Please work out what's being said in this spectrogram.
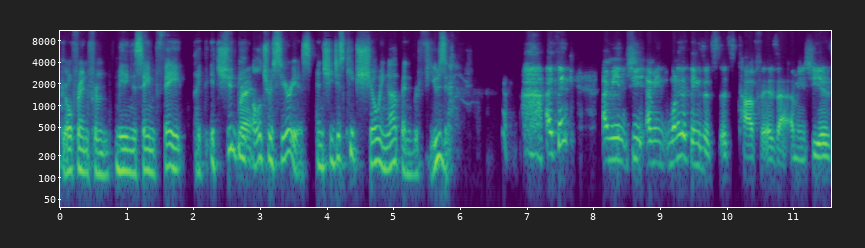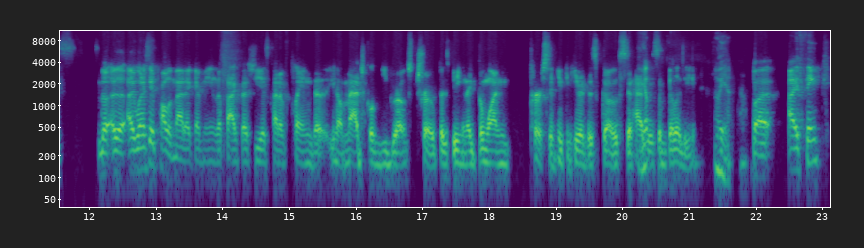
girlfriend from meeting the same fate like it should be right. ultra serious and she just keeps showing up and refusing i think i mean she i mean one of the things that's that's tough is that i mean she is the, uh, when I say problematic, I mean the fact that she is kind of playing the you know magical Negroes trope as being like the one person who can hear this ghost and has yep. this ability. Oh yeah. But I think,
